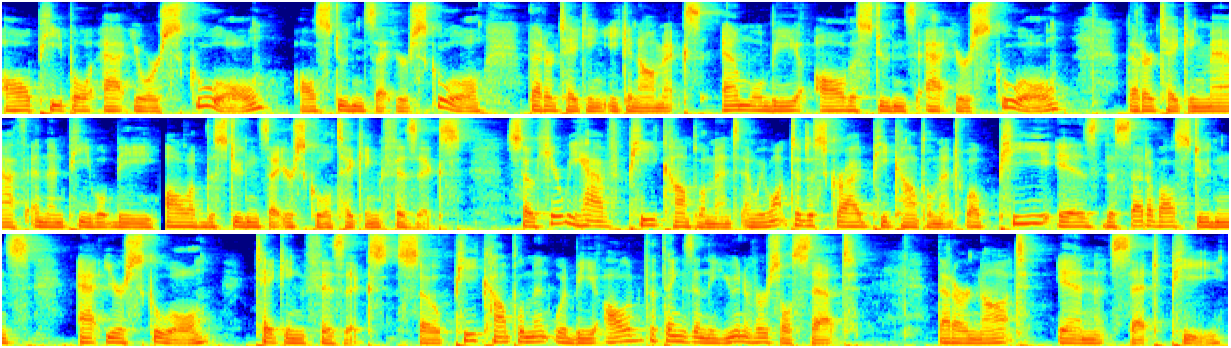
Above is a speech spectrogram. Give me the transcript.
all people at your school, all students at your school that are taking economics. M will be all the students at your school that are taking math, and then P will be all of the students at your school taking physics. So here we have P complement, and we want to describe P complement. Well, P is the set of all students at your school taking physics. So P complement would be all of the things in the universal set that are not in set P.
